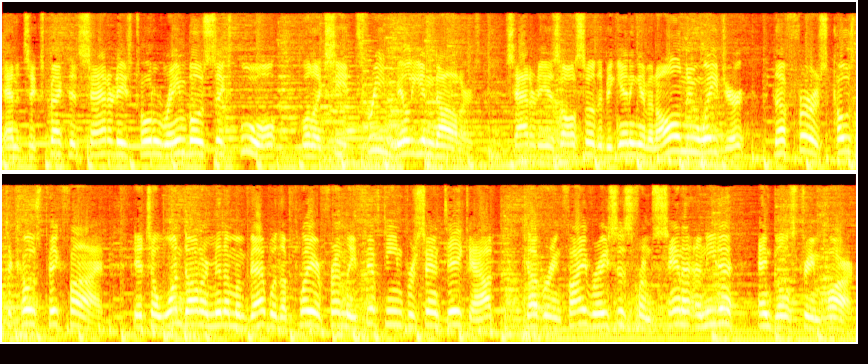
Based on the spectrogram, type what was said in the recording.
and it's expected Saturday's total Rainbow Six pool will exceed $3 million. Saturday is also the beginning of an all new wager, the first Coast to Coast Pick 5. It's a $1 minimum bet with a player friendly 15% takeout covering five races from Santa Anita and Gulfstream Park.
